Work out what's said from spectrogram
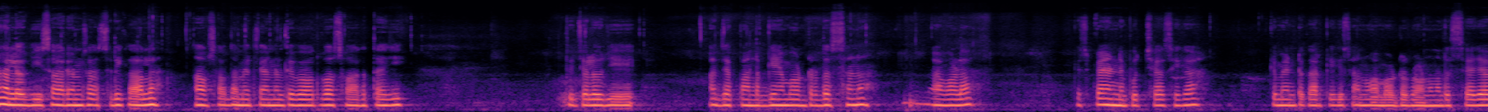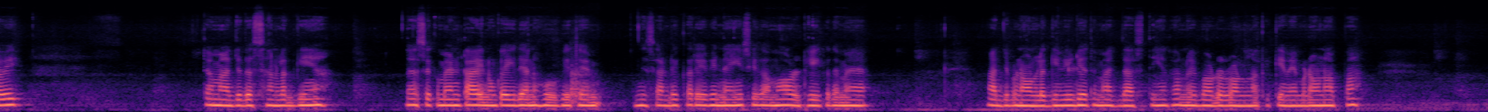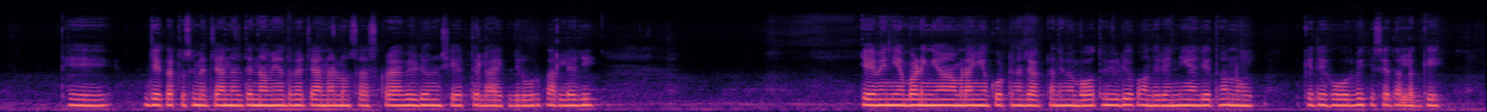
Hello ਜੀ ਸਾਰਿਆਂ ਨੂੰ ਸਤਿ ਸ੍ਰੀ ਅਕਾਲ। ਆਪ ਸਭ ਦਾ ਮੇਰੇ ਚੈਨਲ ਤੇ ਬਹੁਤ ਬਹੁਤ ਸਵਾਗਤ ਹੈ ਜੀ। ਤੇ ਚਲੋ ਜੀ, ਅੱਜ ਆਪਾਂ ਲੱਗੇ ਆਂ ਬਾਰਡਰ ਦੱਸਣ। ਆ ਵਾਲਾ, ਕਿਸ ਭੈਣ ਨੇ ਪੁੱਛਿਆ ਸੀਗਾ। ਕਮੈਂਟ ਕਰਕੇ ਕਿ ਸਾਨੂੰ ਆ ਬਾਰਡਰ ਬਣਾਉਣਾ ਦੱਸਿਆ ਜਾਵੇ। ਤੇ ਮੈਂ ਅੱਜ ਦੱਸਣ ਲੱਗੀ ਆਂ ਵੈਸੇ ਕਮੈਂਟ ਆਏ ਨੂੰ ਕਈ ਦਿਨ ਹੋ ਗਏ ਤੇ ਸਾਡੇ ਘਰੇ ਵੀ ਨਹੀਂ ਸੀਗਾ ਮਾਹੌਲ ਠੀਕ ਤੇ ਮੈਂ ਅੱਜ ਬਣਾਉਣ ਲੱਗੀ ਵੀਡੀਓ ਤੇ ਮੈਂ ਅੱਜ ਦੱਸਦੀ ਆਂ ਤੁਹਾਨੂੰ ਇਹ ਬਾਰਡਰ ਬਣਾਉਣਾ ਕਿ ਕਿਵੇਂ ਬਣਾਉਣਾ ਆਪਾਂ। ਅਤੇ ਜੇਕਰ ਤੁਸੀਂ ਮੇਰੇ ਚੈਨਲ ਤੇ ਨਵੇਂ ਹੋ ਤਾਂ ਮੇਰੇ ਚੈਨਲ ਨੂੰ ਸਬਸਕ੍ਰਾਈਬ ਵੀਡੀਓ ਨੂੰ ਸ਼ੇਅਰ ਅਤੇ ਲਾਈਕ ਜ਼ਰੂਰ ਕਰ ਲਿਓ ਜੀ। ਜਿਵੇਂ ਦੀਆਂ ਬਣੀਆਂ ਬਣਾਈਆਂ ਕੋਟੀਆਂ ਜੈਕਟਾਂ ਦੀ ਮੈਂ ਬਹੁਤ ਵੀਡੀਓ ਪਾਉਂਦੀ ਰਹਿੰਦੀ ਹਾਂ। ਜੇ ਤੁਹਾਨੂੰ ਕਿਤੇ ਹੋਰ ਵੀ ਕਿਸੇ ਦਾ ਲੱਗੇ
